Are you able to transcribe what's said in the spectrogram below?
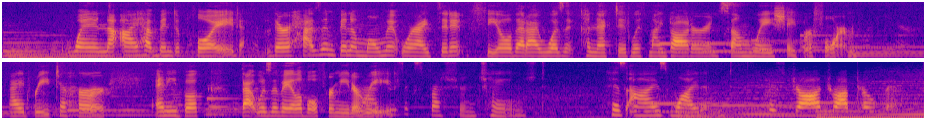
When I have been deployed, there hasn't been a moment where I didn't feel that I wasn't connected with my daughter in some way, shape, or form. I'd read to her any book that was available for me to read. His expression changed. His eyes widened. His jaw dropped open.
